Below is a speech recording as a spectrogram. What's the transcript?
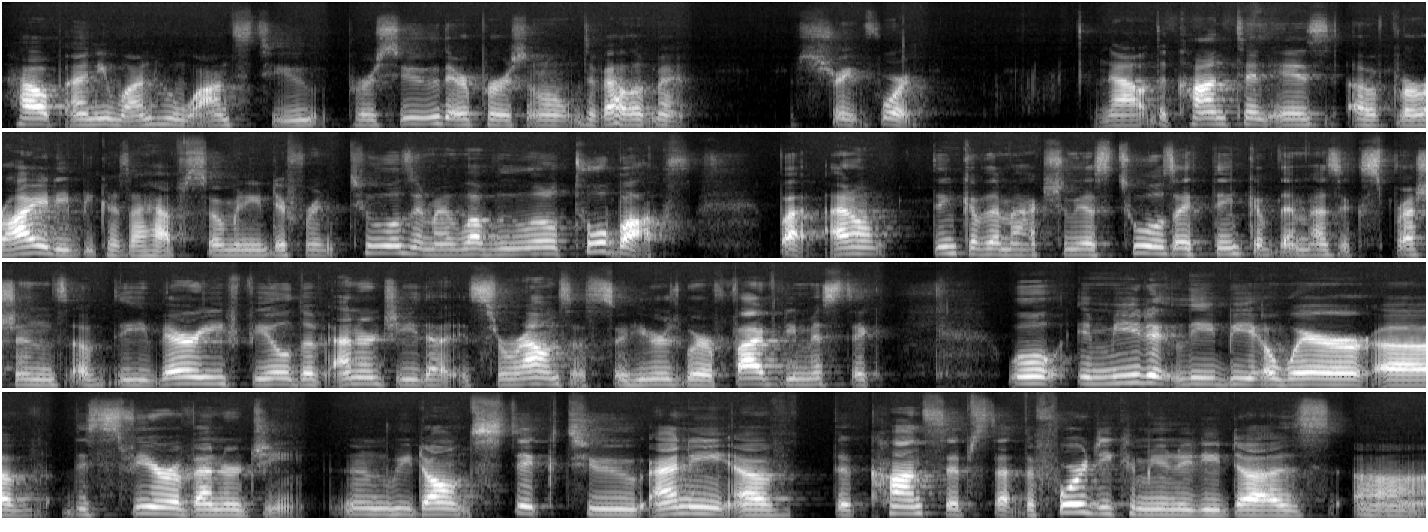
help anyone who wants to pursue their personal development. Straightforward. Now, the content is a variety because I have so many different tools in my lovely little toolbox. But I don't think of them actually as tools. I think of them as expressions of the very field of energy that surrounds us. So here's where 5D Mystic will immediately be aware of the sphere of energy. And we don't stick to any of the concepts that the 4D community does uh,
